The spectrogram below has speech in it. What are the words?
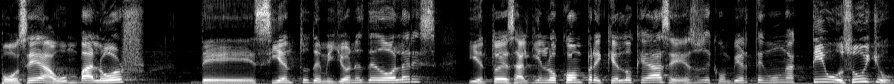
posea un valor de cientos de millones de dólares y entonces alguien lo compra y ¿qué es lo que hace? Eso se convierte en un activo suyo.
